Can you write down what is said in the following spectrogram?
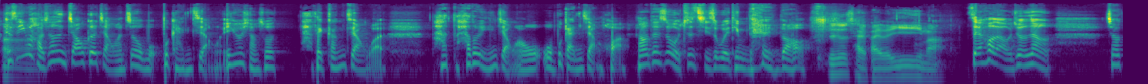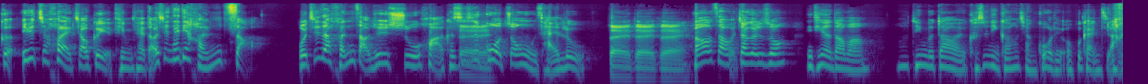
可是因为好像是焦哥讲完之后，我不敢讲了，因为我想说他才刚讲完，他他都已经讲完，我我不敢讲话。然后，但是我就其实我也听不太到。这就是彩排的意义嘛。所以后来我就让焦哥，因为这后来焦哥也听不太到，而且那天很早，我记得很早就去书画，可是是过中午才录。对对对。然后焦焦哥就说：“你听得到吗？”我听不到哎，可是你刚刚讲过了，我不敢讲。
